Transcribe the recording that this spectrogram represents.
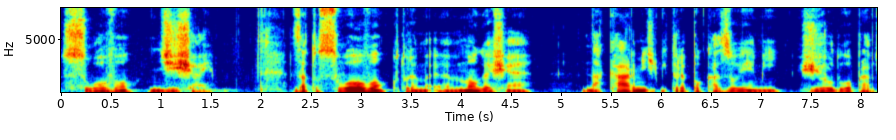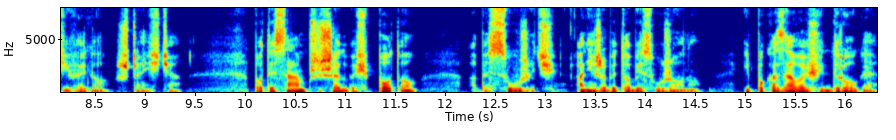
słowo dzisiaj. Za to słowo, którym e, mogę się nakarmić i które pokazuje mi źródło prawdziwego szczęścia. Bo Ty sam przyszedłeś po to, aby służyć, a nie żeby Tobie służono. I pokazałeś drogę,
